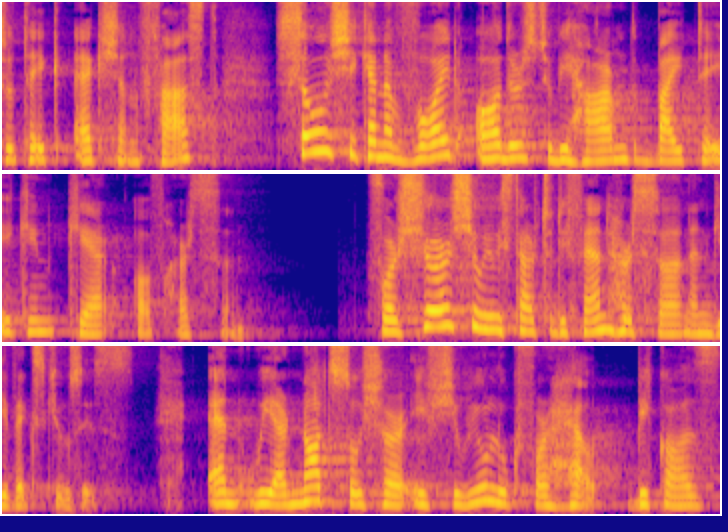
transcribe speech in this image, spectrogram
to take action fast so she can avoid others to be harmed by taking care of her son. For sure, she will start to defend her son and give excuses. And we are not so sure if she will look for help because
